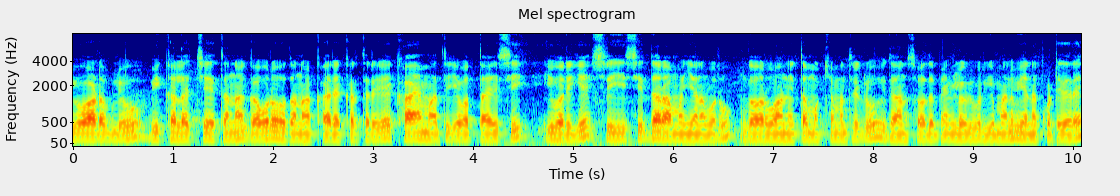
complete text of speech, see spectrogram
U R W ವಿಕಲಚೇತನ, ಗೌರವಧನ ಕಾರ್ಯಕರ್ತರಿಗೆ ಖಾಯಮಾತಿಗೆ ಒತ್ತಾಯಿಸಿ ಇವರಿಗೆ ಶ್ರೀ ಸಿದ್ದರಾಮಯ್ಯನವರು ಗೌರವಾನ್ವಿತ ಮುಖ್ಯಮಂತ್ರಿಗಳು, ವಿಧಾನಸೌಧ, ಬೆಂಗಳೂರು ಇವರಿಗೆ ಮನವಿಯನ್ನು ಕೊಟ್ಟಿದ್ದಾರೆ.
